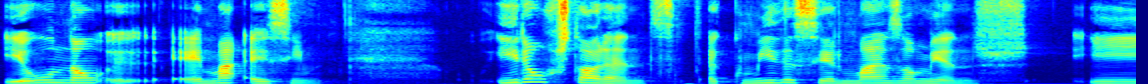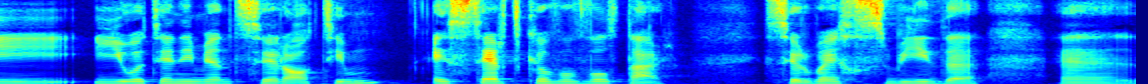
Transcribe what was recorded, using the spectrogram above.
eu não. É, é assim, ir a um restaurante, a comida ser mais ou menos e, e o atendimento ser ótimo, é certo que eu vou voltar. Ser bem recebida, eh,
